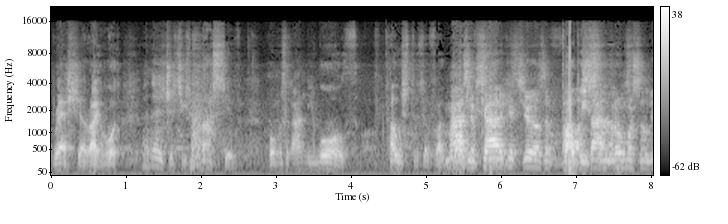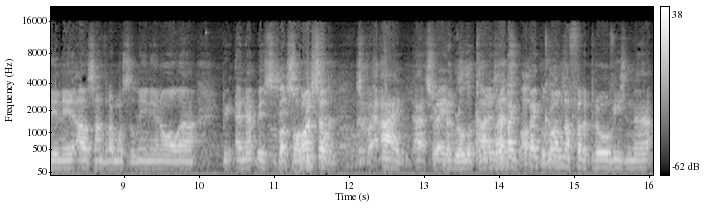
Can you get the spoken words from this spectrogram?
Brescia, right, and what, and there's just these massive, almost like Andy Warhol posters of like Massive caricatures of Bobby Alessandro Sands. Mussolini, Alessandro Mussolini, and all that. And it was But sponsored. Sp- aye, that's right. Remember all the Aye, there's a big, Oh, big the corner ones- for the provies and that.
